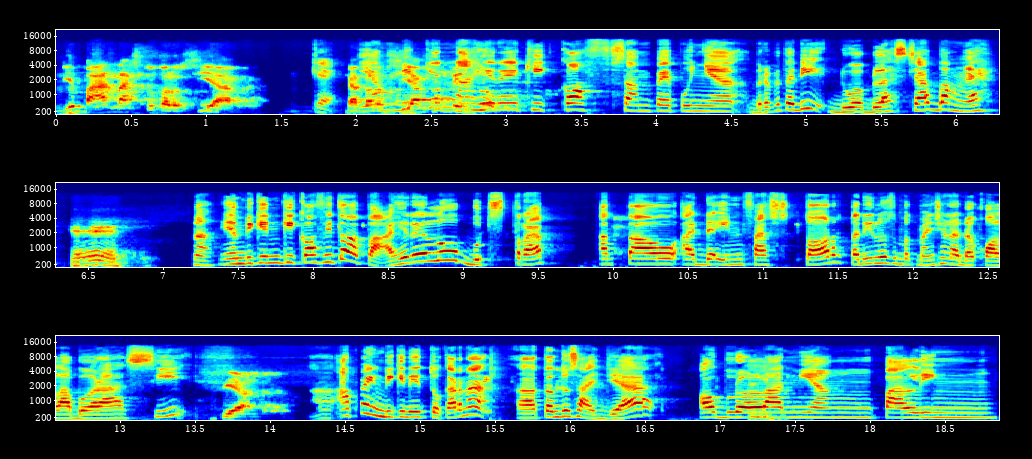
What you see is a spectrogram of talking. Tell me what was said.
dia panas tuh kalau siang Oke, Nah, kalau yang siang bikin pintu- akhirnya kick off sampai punya berapa tadi? 12 cabang ya. Hmm. Nah, yang bikin kick off itu apa? Akhirnya lu bootstrap atau ada investor? Tadi lu sempat mention ada kolaborasi. ya Uh, Apa yang bikin itu? Karena uh, tentu saja obrolan yang paling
